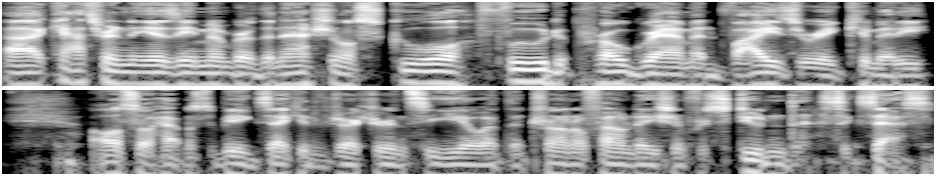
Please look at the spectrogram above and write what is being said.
Uh, Catherine is a member of the National School Food Program Advisory Committee, also happens to be executive director and CEO at the Toronto Foundation for Student Success.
